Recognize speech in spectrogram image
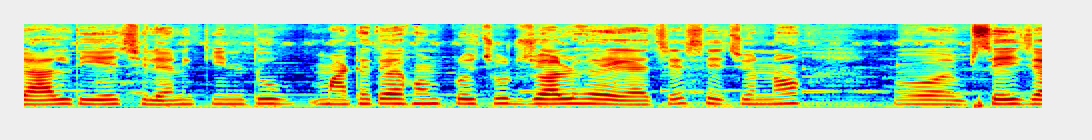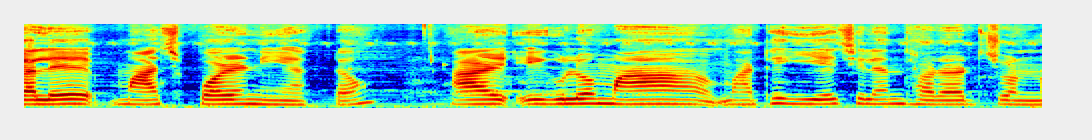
জাল দিয়েছিলেন, কিন্তু মাঠে তো এখন প্রচুর জল হয়ে গেছে সেই জন্য ও সেই জালে মাছ পড়েনি একটাও। আর এগুলো মা মাঠে গিয়েছিলেন ধরার জন্য।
